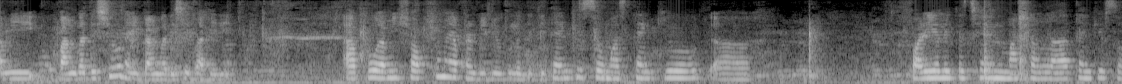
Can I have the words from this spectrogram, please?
আমি বাংলাদেশেও নেই, বাংলাদেশের বাহিরে। আপু, আমি সবসময় আপনার ভিডিওগুলো দেখি। Thank you so much thank you Faria লিখেছেন মাসাল্লাহ thank you so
